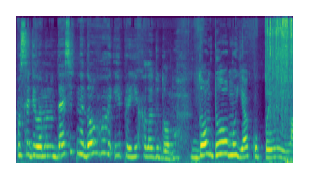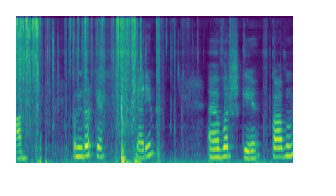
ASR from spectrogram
Посиділа минут 10 недовго і приїхала додому. Додому я купила помідорки чері, е, вершки в каву.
